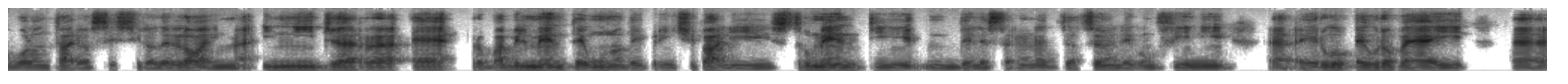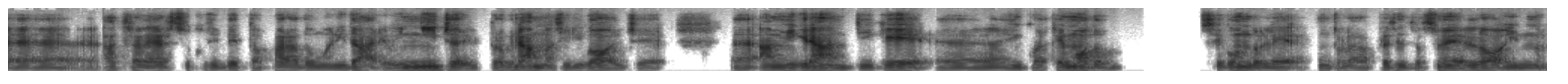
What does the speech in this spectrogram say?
volontario assistito dell'OIM in Niger, è probabilmente uno dei principali strumenti dell'esternalizzazione dei confini eh, euro- europei eh, attraverso il cosiddetto apparato umanitario. In Niger il programma si rivolge eh, a migranti che eh, in qualche modo secondo le, appunto, la rappresentazione dell'OIM,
